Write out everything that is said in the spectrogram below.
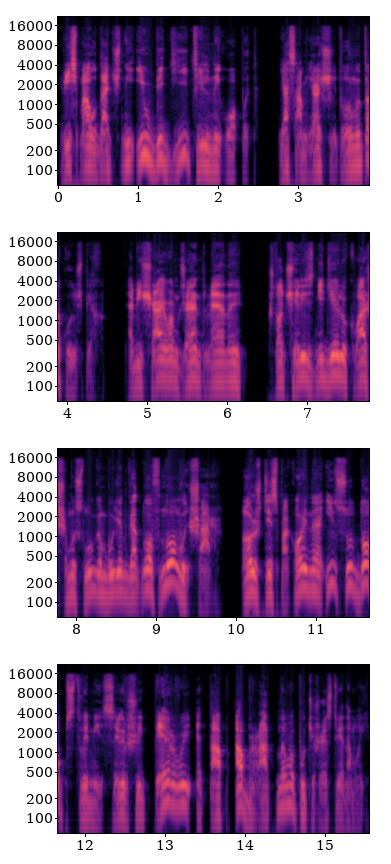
«Весьма удачный и убедительный опыт. Я сам не рассчитывал на такой успех. Обещаю вам, джентльмены, что через неделю к вашим услугам будет готов новый шар. Можете спокойно и с удобствами совершить первый этап обратного путешествия домой.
